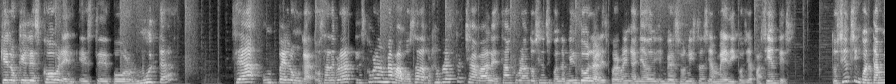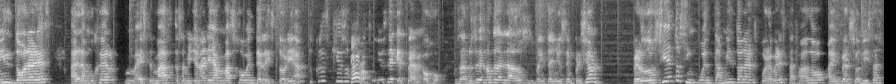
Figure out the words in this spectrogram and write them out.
que lo que les cobren este, por multas sea un pelo un gato. O sea, de verdad, les cobran una babosada. Por ejemplo, a esta chava le están cobrando 250 mil dólares por haber engañado a inversionistas y a médicos y a pacientes. 250 mil dólares a la mujer este, más, o sea, millonaria más joven de la historia. ¿Tú crees que eso? Claro. Yo sé que, espérame, ojo, o sea, no estoy dejando de lado sus 20 años en prisión, pero 250 mil dólares por haber estafado a inversionistas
